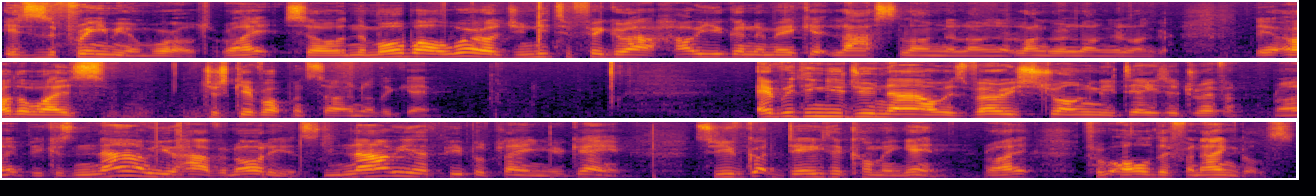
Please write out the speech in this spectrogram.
it's a freemium world, right? So in the mobile world, you need to figure out how you're going to make it last longer, longer, longer, longer, longer. Otherwise, just give up and start another game. Everything you do now is very strongly data-driven, right? Because now you have an audience. Now you have people playing your game. So you've got data coming in, right, from all different angles.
